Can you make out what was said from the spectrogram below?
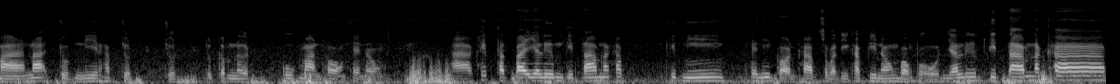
มาณจุดนี้นะครับ จุดจุดจุดกำเนิดกุมารทองแค่นองอ่าคลิปถัดไปอย่าลืมติดตามนะครับ คลิปนี้แค่นี้ก่อนครับ สวัสดีครับพี่น้องบองประโอนอย่าลืมติดตามนะครับ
